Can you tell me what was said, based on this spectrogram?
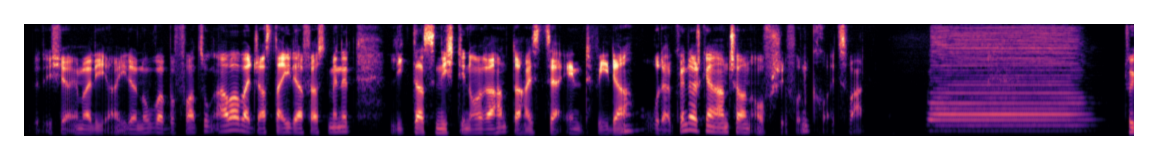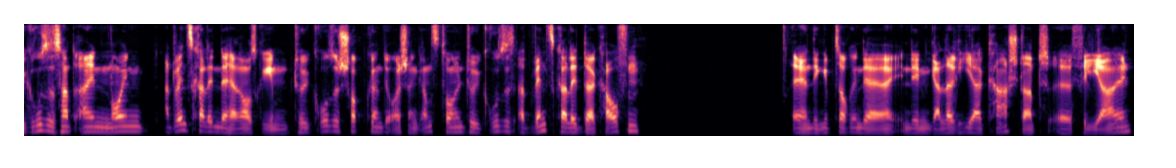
Würde ich ja immer die Aida Nova bevorzugen. Aber bei Just Aida First Minute liegt das nicht in eurer Hand. Da heißt es ja entweder oder. Könnt ihr euch gerne anschauen auf Schiff und Kreuzfahrt. Tui Cruises hat einen neuen Adventskalender herausgegeben. Tui Cruises Shop könnt ihr euch einen ganz tollen Tui Cruises Adventskalender kaufen. Äh, den gibt es auch in, der, in den Galeria Karstadt äh, Filialen.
